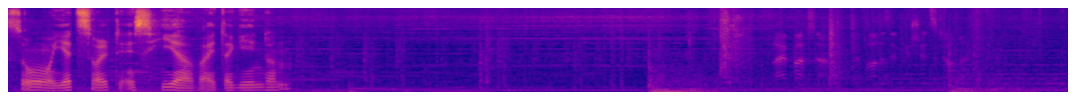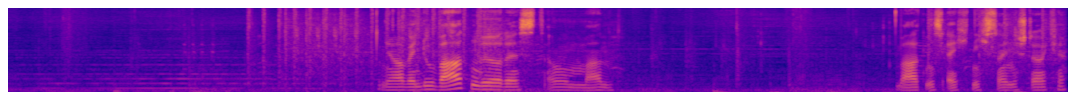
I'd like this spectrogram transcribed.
So, jetzt sollte es hier weitergehen dann. Ja, wenn du warten würdest. Oh Mann. Warten ist echt nicht seine Stärke.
